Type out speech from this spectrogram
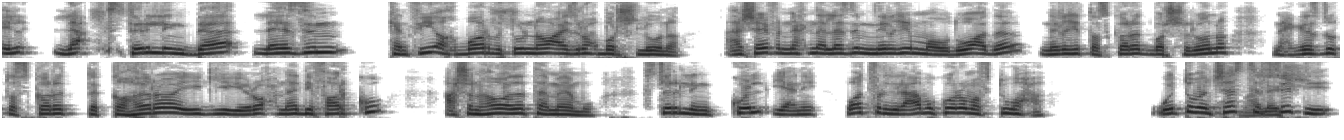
ال... لا ستيرلينج ده لازم كان في أخبار بتقول إن هو عايز يروح برشلونة. أنا شايف ان إحنا لازم نلغي الموضوع ده نلغي تذكرة برشلونة نحجز له تذكرة القاهرة يجي يروح نادي فاركو عشان هو ده تمامه. ستيرلينج كل يعني واتفورد يلعبوا كورة مفتوحة. وانتوا مانشستر. سيتي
